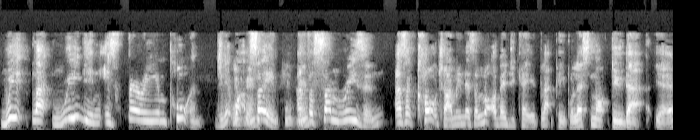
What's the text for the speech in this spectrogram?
we like reading is very important. Do you get what I'm Mhm, saying? mhm. And for some reason, as a culture, I mean, there's a lot of educated black people. Let's not do that, yeah.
